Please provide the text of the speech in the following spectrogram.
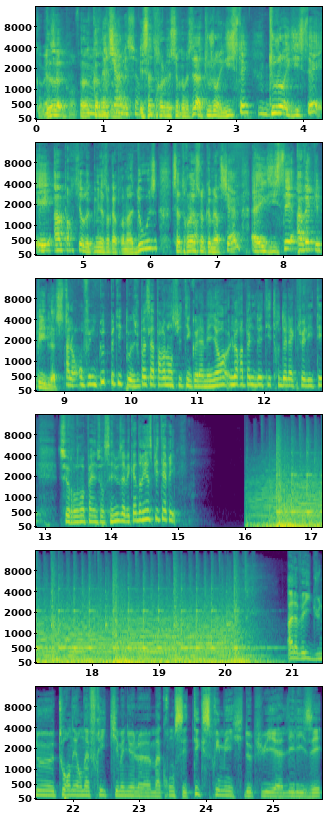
commerciale, de, euh, commerciale. Et cette relation commerciale a toujours existé, mhm. toujours existé. Et à partir de 1992, cette relation commerciale a existé avec les pays de l'Est. Alors on fait une toute petite pause. Je passe la parole ensuite Nicolas Meillan. Le rappel de titre de l'actualité sur Europe 1 et sur CNews avec Adrien Spiteri. À la veille d'une tournée en Afrique, Emmanuel Macron s'est exprimé depuis l'Elysée.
